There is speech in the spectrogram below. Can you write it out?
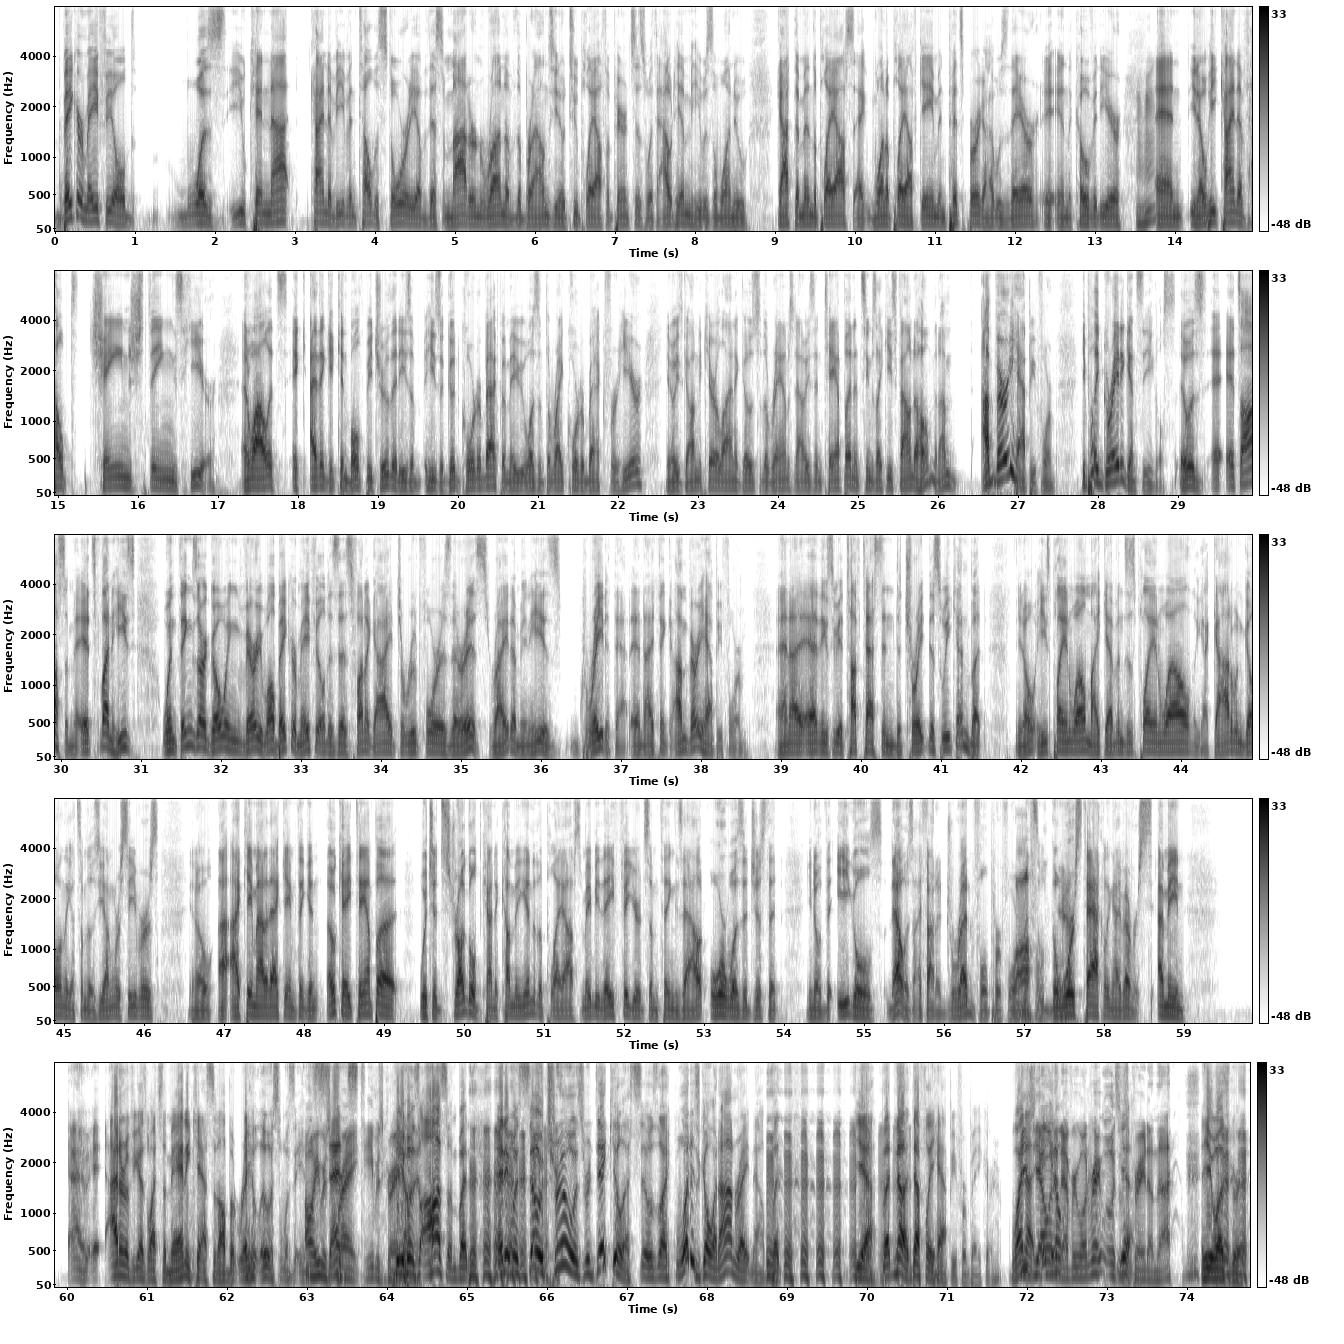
Baker Mayfield was, you cannot kind of even tell the story of this modern run of the Browns. You know, two playoff appearances without him. He was the one who got them in the playoffs. won a playoff game in Pittsburgh. I was there in the COVID year, mm-hmm. and you know he kind of helped change things here. And while it's, it, I think it can both be true that he's a he's a good quarterback, but maybe wasn't the right quarterback for here. You know, he's gone to Carolina, goes to the Rams, now he's in Tampa, and it seems like he's found a home. And I'm I'm very happy for him. He played great against the Eagles. It was it's awesome. It's fun. He's when things are going very well. Baker Mayfield is as fun a guy to root for as there is, right? I mean, he is great at that, and I think I'm very happy for him. And I, I, think it's gonna be a tough test in Detroit this weekend, but you know he's playing well. Mike Evans is playing well. They got Godwin going. They got some of those young receivers. You know, I, I came out of that game thinking, okay, Tampa which had struggled kind of coming into the playoffs. Maybe they figured some things out, or was it just that you know the Eagles? That was I thought a dreadful performance, Awful, the yeah. worst tackling I've ever seen. I mean. I, I, don't know if you guys watched the Manning cast at all, but Ray Lewis was incensed. Oh, he was great. He was great. He was it. awesome, but and it was so true. It was ridiculous. It was like, what is going on right now? But yeah, but no, definitely happy for Baker. Why He's not? yelling you know, at everyone. Ray Lewis yeah. was great on that. He was great.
